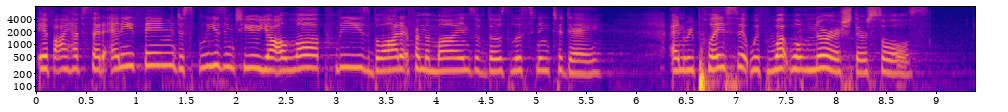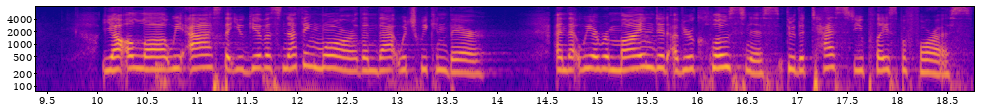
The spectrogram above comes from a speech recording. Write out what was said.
If I have said anything displeasing to you, Ya Allah, please blot it from the minds of those listening today and replace it with what will nourish their souls. Ya Allah, we ask that you give us nothing more than that which we can bear, and that we are reminded of your closeness through the test you place before us.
